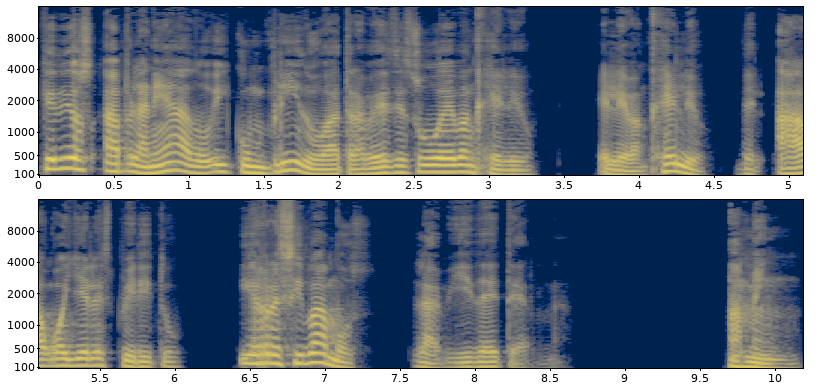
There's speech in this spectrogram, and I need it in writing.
que Dios ha planeado y cumplido a través de su Evangelio, el Evangelio del agua y el Espíritu, y recibamos la vida eterna. Amén.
